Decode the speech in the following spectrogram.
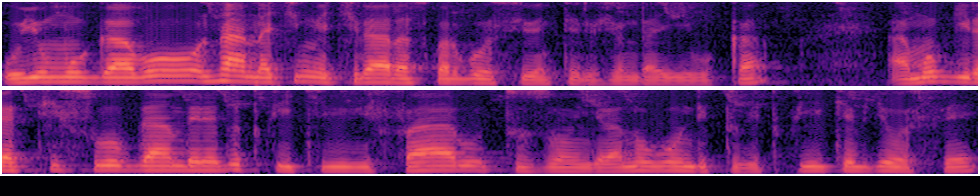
Uyu mugabo nta na kimwe kiraraswa rwose iyo interview ndayibuka, amubwira ati si ubwa mbere dutwikira ibifaru tuzongera n'ubundi tubitwike byose,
